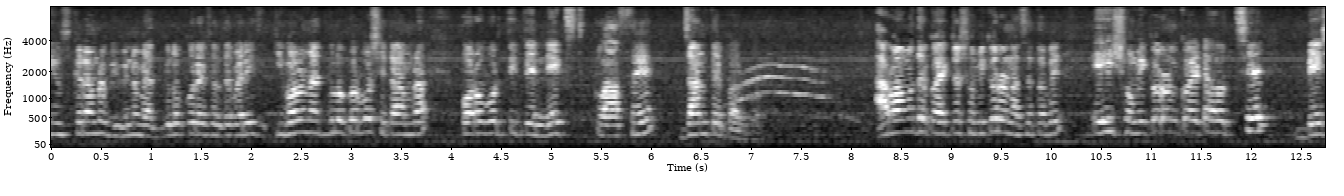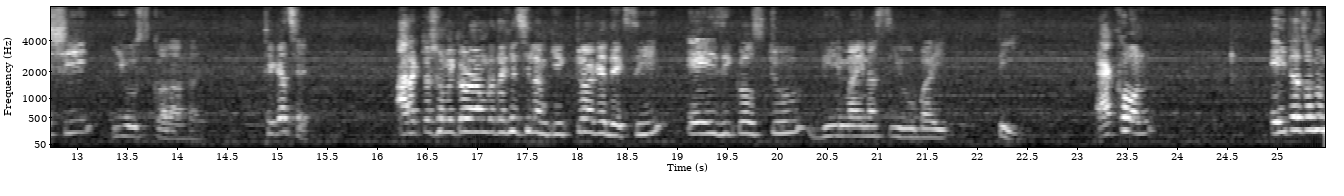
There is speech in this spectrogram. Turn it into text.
ইউজ করে আমরা বিভিন্ন ম্যাথগুলো করে ফেলতে পারি। কীভাবে ম্যাথগুলো করব, সেটা আমরা পরবর্তীতে নেক্সট ক্লাসে জানতে পারব। আরও আমাদের কয়েকটা সমীকরণ আছে, তবে এই সমীকরণ কয়টা হচ্ছে? বেশি ইউজ করা হয়। ঠিক আছে? আরেকটা সমীকরণ আমরা দেখেছিলাম কি? একটু আগে দেখছি, a is equals to v minus u by t এখন, এইটা যখন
